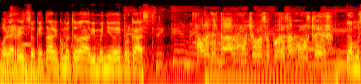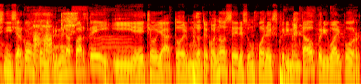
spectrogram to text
Hola Renzo, ¿qué tal? ¿Cómo te va? Bienvenido a Podcast. Hola, ¿qué tal? Mucho gusto poder estar con ustedes. Vamos a iniciar con, la primera parte y, de hecho ya todo el mundo te conoce, eres un jugador experimentado, pero igual por,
